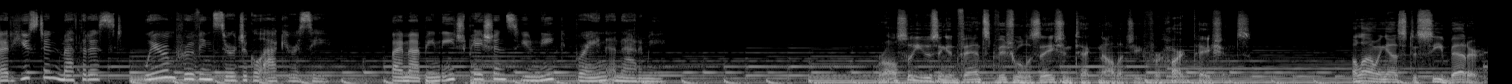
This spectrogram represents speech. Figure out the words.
At Houston Methodist, we're improving surgical accuracy by mapping each patient's unique brain anatomy. We're also using advanced visualization technology for heart patients, allowing us to see better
